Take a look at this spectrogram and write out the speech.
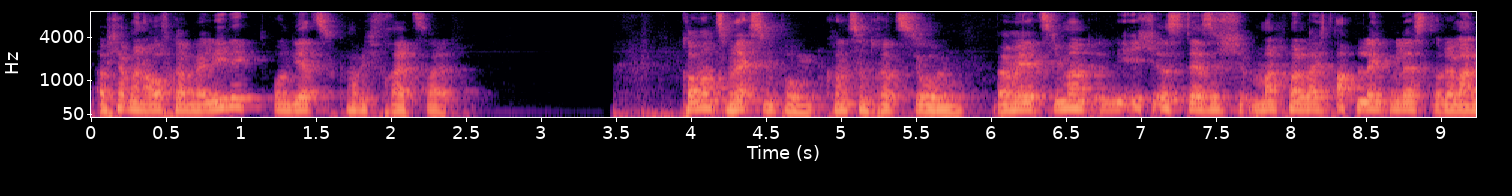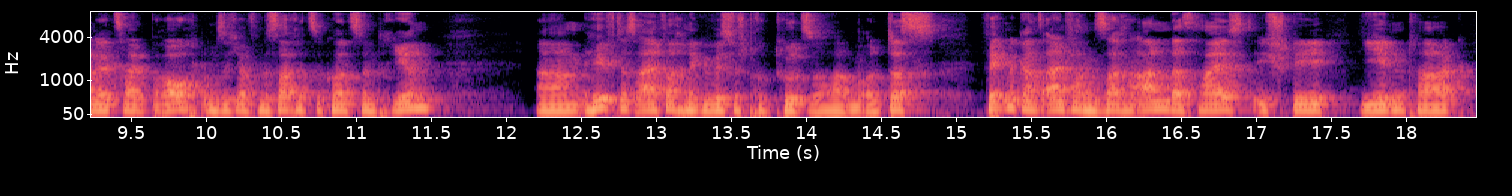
aber ich habe meine Aufgaben erledigt und jetzt habe ich Freizeit. Kommen wir zum nächsten Punkt, Konzentration. Wenn man jetzt jemand wie ich ist, der sich manchmal leicht ablenken lässt oder lange Zeit braucht, um sich auf eine Sache zu konzentrieren, ähm, hilft es einfach, eine gewisse Struktur zu haben. Und das fängt mit ganz einfachen Sachen an. Das heißt, ich stehe jeden Tag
